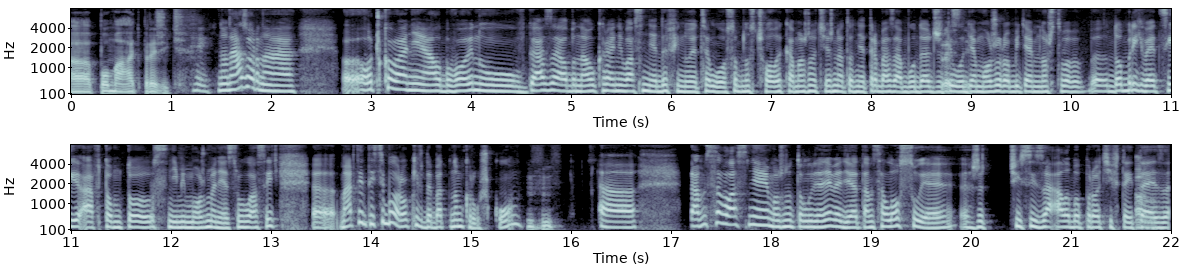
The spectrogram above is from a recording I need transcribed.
pomáhať prežiť. Hej. No názor na e, očkovanie alebo vojnu v Gaze alebo na Ukrajine vlastne nedefinuje celú osobnosť človeka. Možno tiež na to netreba zabúdať, že Presne. tí ľudia môžu robiť aj množstvo e, dobrých vecí a v tomto s nimi môžeme nesúhlasiť. E, Martin, ty si bol roky v debatnom krúžku. Mm-hmm. A tam sa vlastne, možno to ľudia nevedia, tam sa losuje, že či si za alebo proti v tej téze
